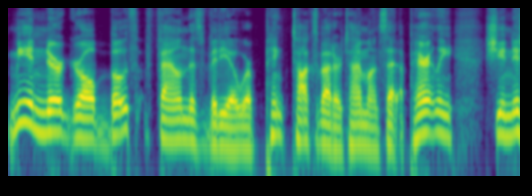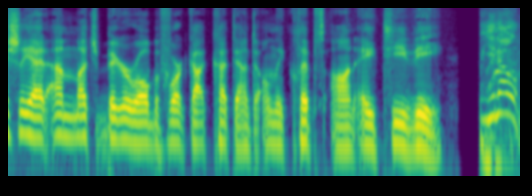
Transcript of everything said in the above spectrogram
Me and Nerd Girl both found this video where Pink talks about her time on set. Apparently, she initially had a much bigger role before it got cut down to only clips on a TV. You know,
